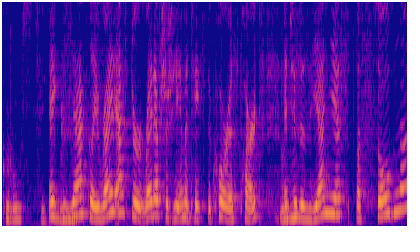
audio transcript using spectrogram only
грусти. Exactly. Right after right after she imitates the chorus part, and she says "Я не способна,"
